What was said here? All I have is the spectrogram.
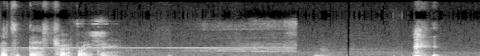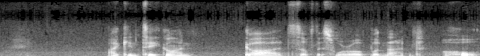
That's a death trap right there. I can take on gods of this world, but not a whole.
